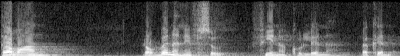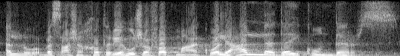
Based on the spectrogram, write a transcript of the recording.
طبعا ربنا نفسه فينا كلنا لكن قال له بس عشان خاطر يهوشافاط معاك ولعل ده يكون درس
